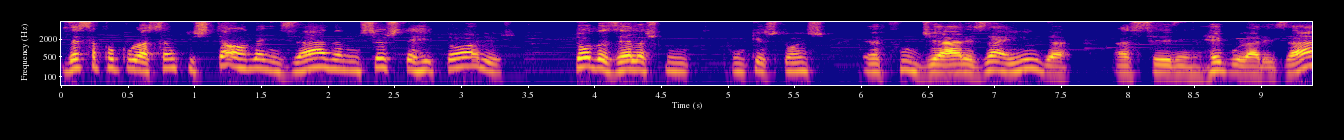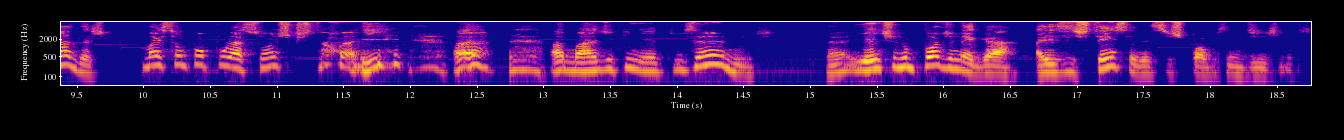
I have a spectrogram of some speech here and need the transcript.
dessa população que está organizada nos seus territórios, todas elas com, com questões é, fundiárias ainda a serem regularizadas, mas são populações que estão aí há, há mais de 500 anos. Né? E a gente não pode negar a existência desses povos indígenas.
